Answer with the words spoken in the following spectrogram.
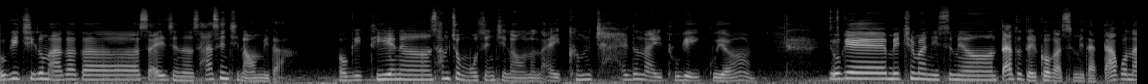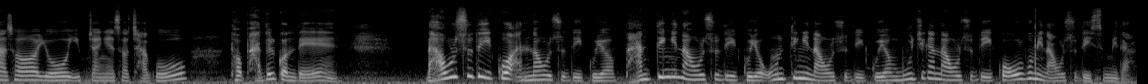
여기 지금 아가가 사이즈는 4cm 나옵니다. 여기 뒤에는 3.5cm 나오는 아이 금 잘 든 아이 두 개 있고요. 요게 며칠만 있으면 따도 될 것 같습니다. 따고 나서 요 입장에서 자고 더 받을 건데 나올 수도 있고 안 나올 수도 있고요. 반띵이 나올 수도 있고요. 온띵이 나올 수도 있고요. 무지가 나올 수도 있고 올금이 나올 수도 있습니다.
